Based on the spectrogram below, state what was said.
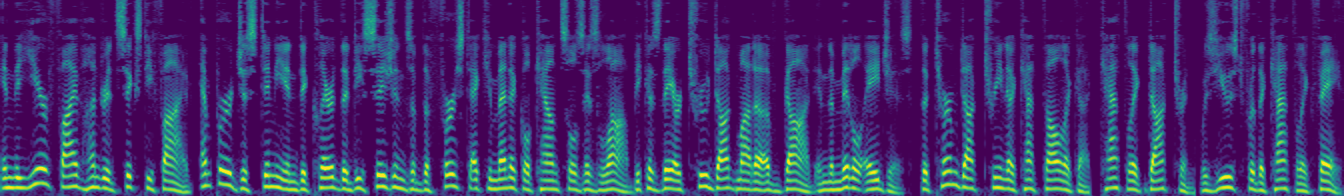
in the year 565, Emperor Justinian declared the decisions of the First Ecumenical Councils as law because they are true dogmata of God in the Middle Ages. The term Doctrina Catholica, Catholic doctrine, was used for the Catholic faith.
